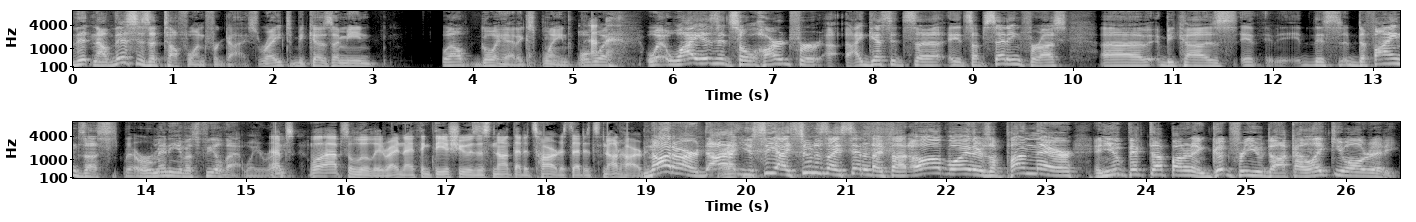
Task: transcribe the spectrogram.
th- now this is a tough one for guys, right? Because I mean, well, go ahead, explain. Well, what, wh- why is it so hard for? Uh, I guess it's uh, it's upsetting for us uh, because it, it- this defines us, or many of us feel that way, right? Abs- well, absolutely, right? And I think the issue is it's not that it's hard, it's that it's not hard. Not hard. Ah, You see, as soon as I said it, I thought, oh boy, there's a pun there, and you picked up on it, and good for you, Doc. I like you already.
